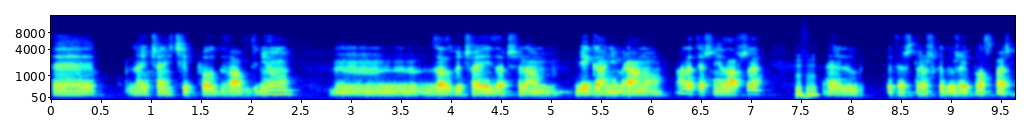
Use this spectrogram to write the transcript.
yy, najczęściej po dwa w dniu. Yy, zazwyczaj zaczynam bieganiem rano, ale też nie zawsze. Mhm. Yy, lubię też troszkę dłużej pospać.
